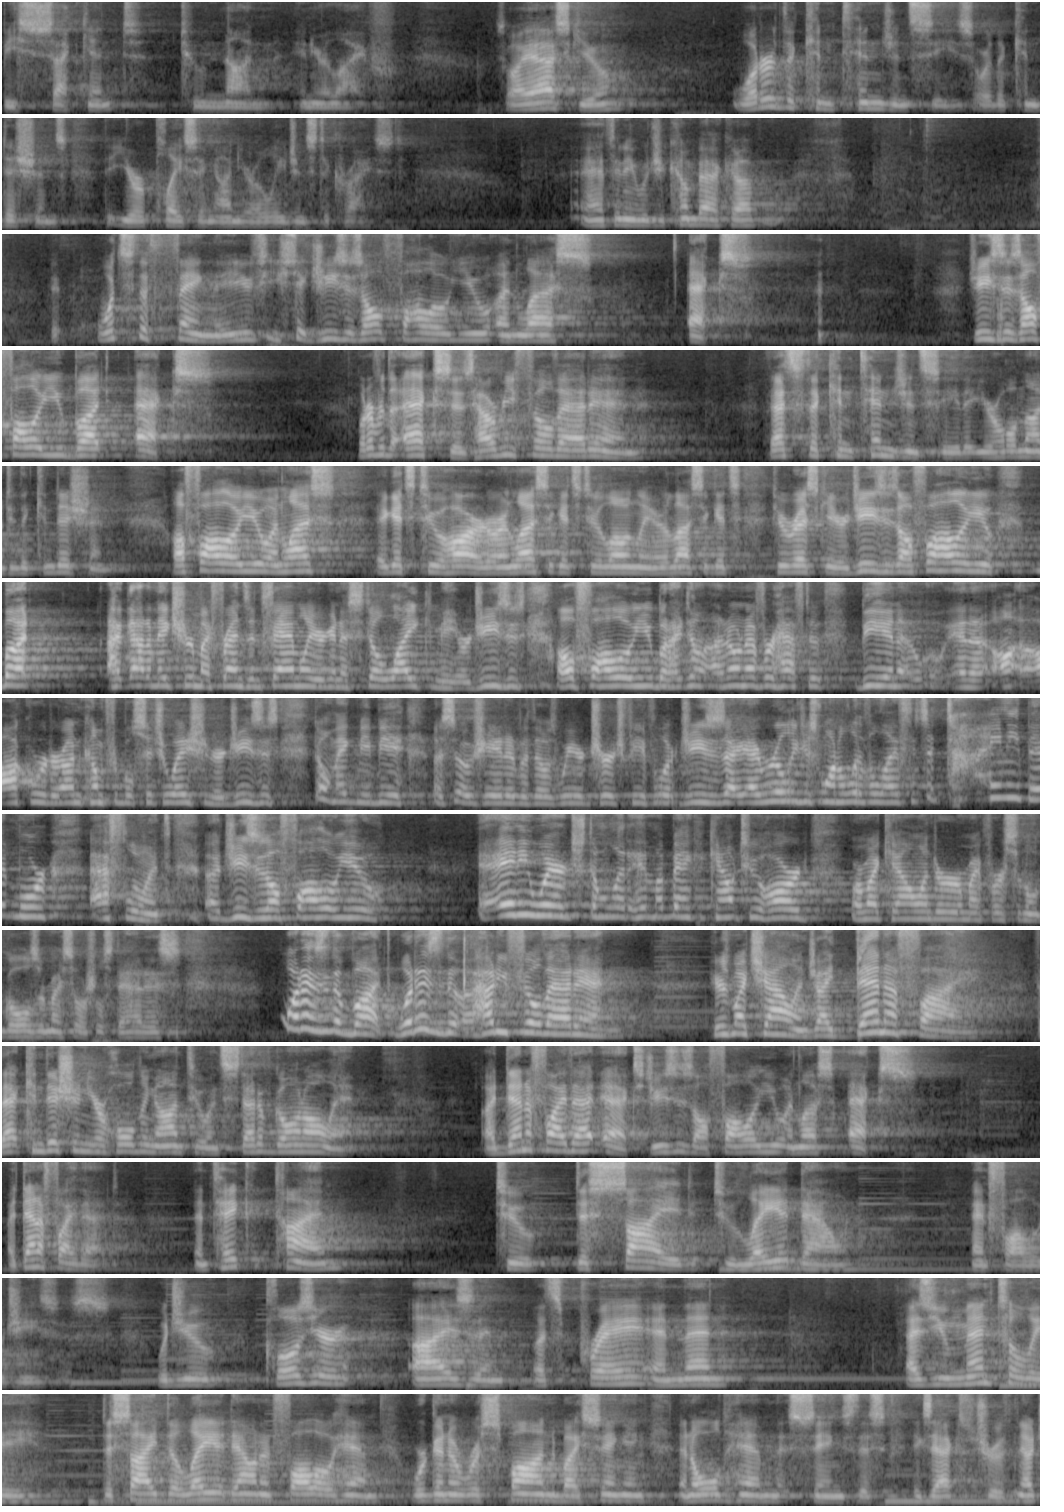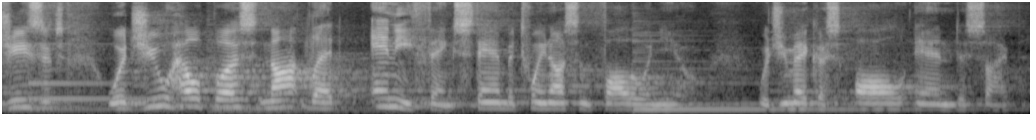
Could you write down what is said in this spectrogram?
be second to none in your life. So I ask you, what are the contingencies or the conditions that you're placing on your allegiance to Christ? Anthony, would you come back up? What's the thing that you, you say, Jesus, I'll follow you unless X? Jesus, I'll follow you, but X. Whatever the X is, however you fill that in, that's the contingency that you're holding on to, the condition. I'll follow you unless it gets too hard, or unless it gets too lonely, or unless it gets too risky. Or Jesus, I'll follow you, but I got to make sure my friends and family are going to still like me. Or Jesus, I'll follow you, but I don't, I don't ever have to be in, a, in an awkward or uncomfortable situation. Or Jesus, don't make me be associated with those weird church people. Or Jesus, I, I really just want to live a life that's a tiny bit more affluent. Uh, Jesus, I'll follow you. Anywhere, just don't let it hit my bank account too hard, or my calendar, or my personal goals, or my social status. What is the but? What is the, how do you fill that in? Here's my challenge identify that condition you're holding on to instead of going all in. Identify that X. Jesus, I'll follow you unless X. Identify that. And take time to decide to lay it down and follow Jesus. Would you close your eyes and let's pray, and then as you mentally decide to lay it down and follow Him, we're going to respond by singing an old hymn that sings this exact truth. Now, Jesus, would you help us not let anything stand between us and following you? Would you make us all in disciples?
